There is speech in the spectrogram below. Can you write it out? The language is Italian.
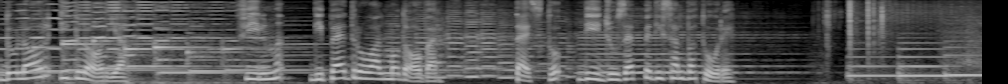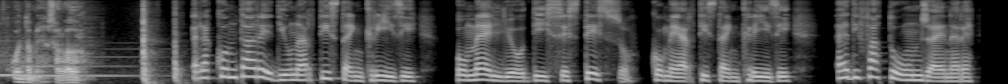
Dolor y Gloria. Film di Pedro Almodovar. Testo di Giuseppe Di Salvatore. Cuéntame, Salvador. Raccontare di un artista in crisi, o meglio di se stesso come artista in crisi, è di fatto un genere.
